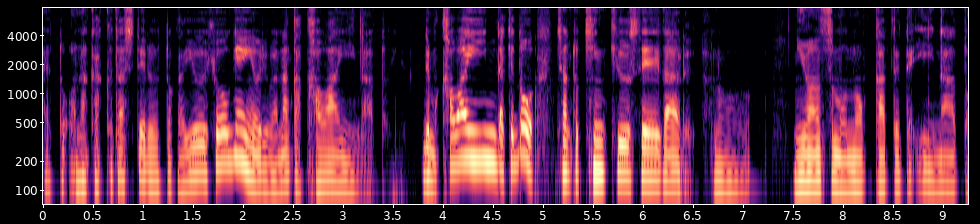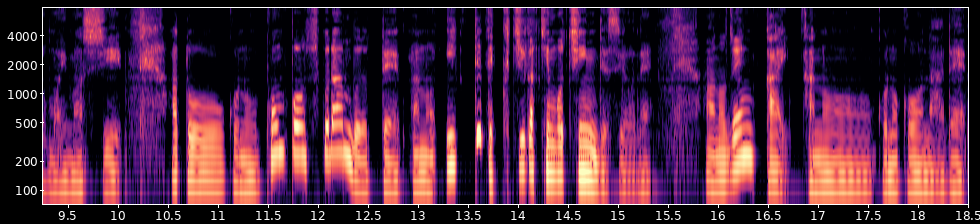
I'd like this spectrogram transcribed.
えっと、お腹下してるとかいう表現よりはなんか可愛いなという。でも可愛いんだけど、ちゃんと緊急性がある。あの、ニュアンスも乗っかってていいなと思いますし、あと、このポンポンスクランブルって、あの、言ってて口が気持ちいいんですよね。あの、前回、あの、このコーナーで、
